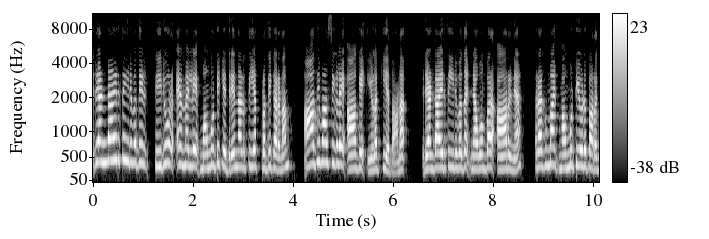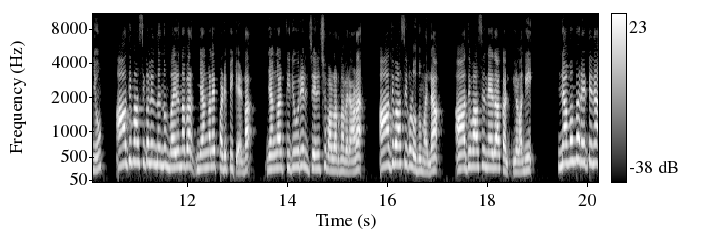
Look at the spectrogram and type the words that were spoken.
രണ്ടായിരത്തി ഇരുപതിൽ തിരൂർ എം എൽ എ മമ്മൂട്ടിക്കെതിരെ നടത്തിയ പ്രതികരണം ആദിവാസികളെ ആകെ ഇളക്കിയതാണ്. രണ്ടായിരത്തി ഇരുപത് നവംബർ ആറിന് റഹ്മാൻ മമ്മൂട്ടിയോട് പറഞ്ഞു ആദിവാസികളിൽ നിന്നും വരുന്നവർ ഞങ്ങളെ പഠിപ്പിക്കേണ്ട. ഞങ്ങൾ തിരൂരിൽ ജനിച്ചു വളർന്നവരാണ്. ആദിവാസികളൊന്നുമല്ല. ആദിവാസി നേതാക്കൾ ഇളകി. നവംബർ എട്ടിന്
